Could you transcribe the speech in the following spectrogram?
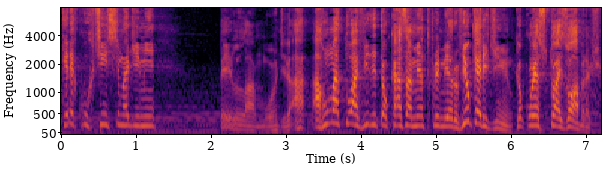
querer curtir em cima de mim. Pelo amor de Deus. Arruma a tua vida e teu casamento primeiro, viu, queridinho? Que eu conheço tuas obras.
